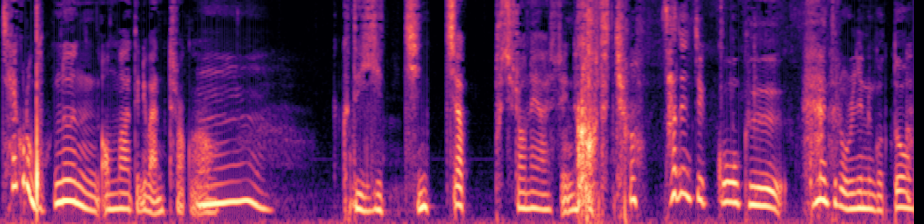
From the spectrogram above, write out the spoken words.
책으로 묶는 엄마들이 많더라고요. 음, 근데 이게 진짜 부지런해 할수 있는 거거든요. 사진 찍고 그 코멘트를 올리는 것도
